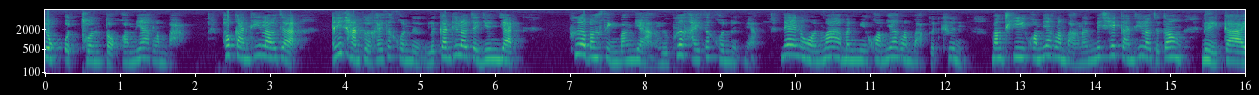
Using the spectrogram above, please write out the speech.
จงอดทนต่อความยากลำบาก เพราะการที่เราจะอธิษฐานเผื่อใครสักคนหนึ่ง หรือการที่เราจะยืนหยัด เพื่อบางสิ่งบางอย่างหรือเพื่อใครสักคนหนึ่งเนี่ยแน่นอนว่ามันมีความยากลำบากเกิดขึ้น บางทีความยากลำบากนั้นไม่ใช่การที่เราจะต้องเหนื่อยกาย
